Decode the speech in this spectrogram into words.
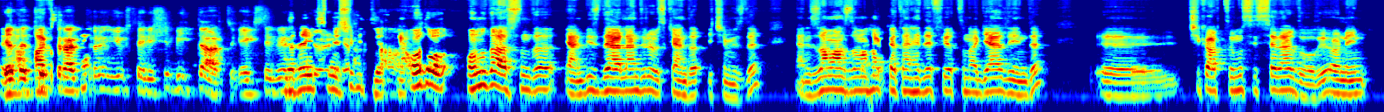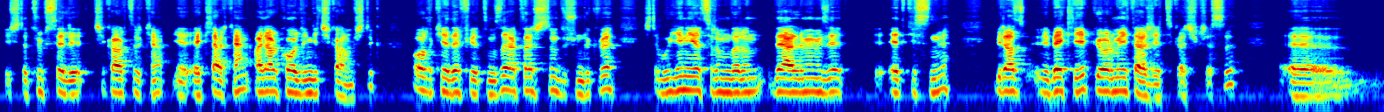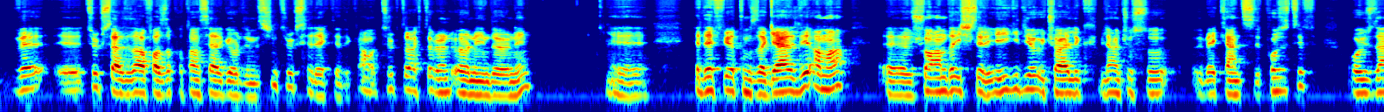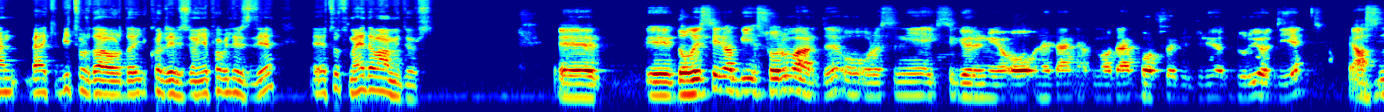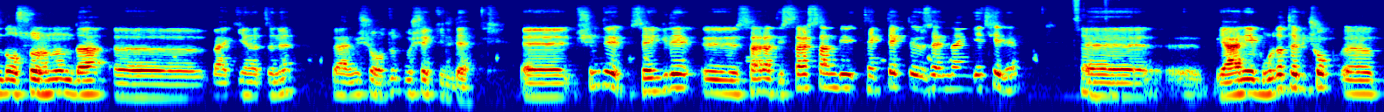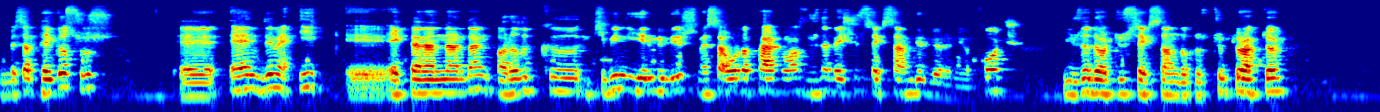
Ya da Türk traktörün yükselişi bitti artık. Eksi bir. Ya da yükselişi bitti. Tamam. Yani o da onu da aslında yani biz değerlendiriyoruz kendi içimizde. Yani zaman zaman hakikaten hedef fiyatına geldiğinde e, çıkarttığımız hisseler de oluyor. Örneğin işte Turkcell'i çıkartırken, e, eklerken Alark Holding'i çıkarmıştık. Oradaki hedef fiyatımıza yaklaştığını düşündük ve işte bu yeni yatırımların değerlememize etkisini biraz e, bekleyip görmeyi tercih ettik açıkçası. E, ve e, Turkcell'de daha fazla potansiyel gördüğümüz için Turkcell'i ekledik. Ama Türk Traktör örneğinde örneğin e, hedef fiyatımıza geldi ama e, şu anda işleri iyi gidiyor. 3 aylık bilançosu beklentisi pozitif. O yüzden belki bir tur daha orada yukarı revizyon yapabiliriz diye e, tutmaya devam ediyoruz. E, e, dolayısıyla bir soru vardı. O orası niye eksi görünüyor? O neden model portföyde duruyor, duruyor diye. E, aslında o sorunun da e, belki yanıtını vermiş olduk bu şekilde. E, şimdi sevgili e, Serhat istersen bir tek tek de üzerinden geçelim. E, yani burada tabii çok e, mesela Pegasus e, en değil mi ilk e, eklenenlerden Aralık e, 2021 mesela orada performans %581 görünüyor. Koç %489, Türk Traktör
